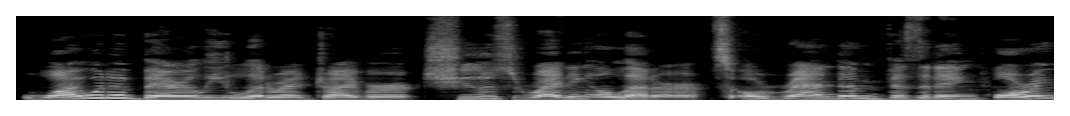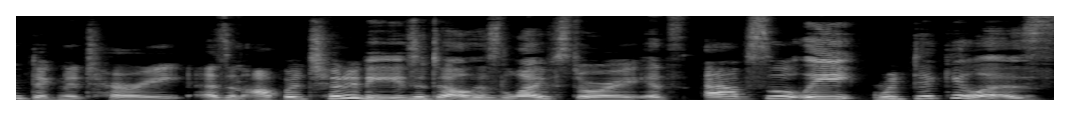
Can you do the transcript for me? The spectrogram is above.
why would a barely literate driver choose writing a letter to a random visiting foreign dignitary as an opportunity to tell his life story? It's absolutely ridiculous.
